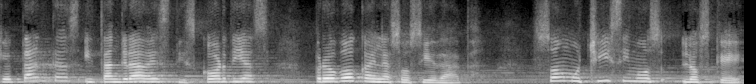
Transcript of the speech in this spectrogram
que tantas y tan graves discordias provoca en la sociedad. Son muchísimos los que,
